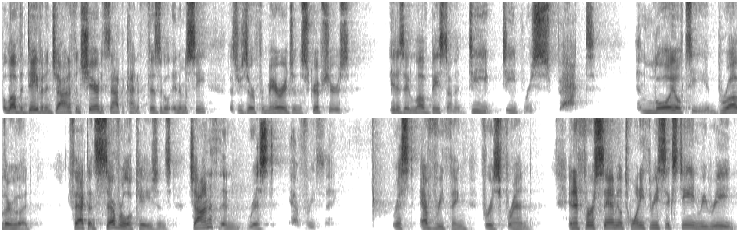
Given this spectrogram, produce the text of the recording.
The love that David and Jonathan shared, it's not the kind of physical intimacy that's reserved for marriage in the scriptures. It is a love based on a deep, deep respect and loyalty and brotherhood. In fact, on several occasions, Jonathan risked everything, risked everything for his friend. And in 1 Samuel 23 16, we read,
